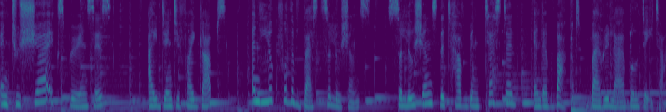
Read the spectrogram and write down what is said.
and to share experiences identify gaps, and look for the best solutions. Solutions that have been tested and are backed by reliable data.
